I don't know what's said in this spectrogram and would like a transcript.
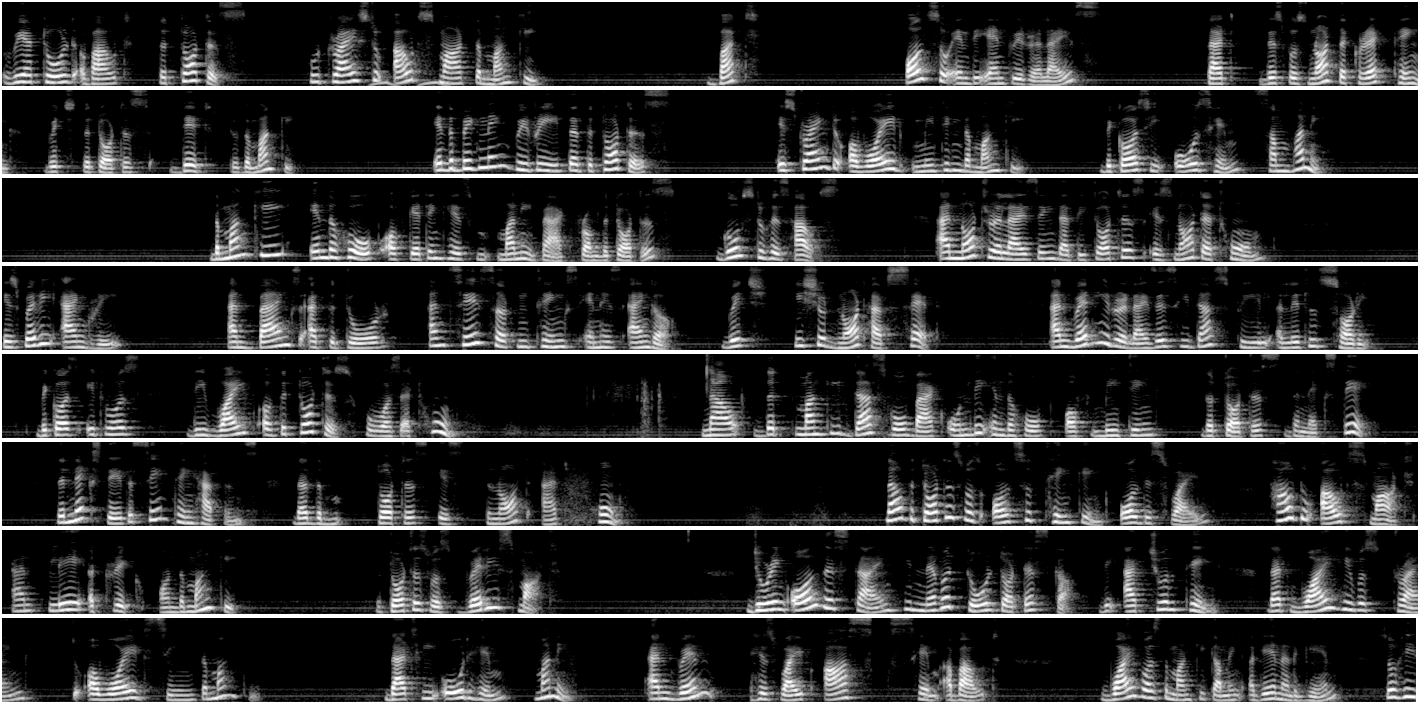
we are told about the tortoise who tries to outsmart the monkey. But also, in the end, we realize that this was not the correct thing which the tortoise did to the monkey. In the beginning, we read that the tortoise is trying to avoid meeting the monkey because he owes him some money. The monkey, in the hope of getting his money back from the tortoise, goes to his house and not realizing that the tortoise is not at home, is very angry and bangs at the door and says certain things in his anger which he should not have said. And when he realizes, he does feel a little sorry because it was the wife of the tortoise who was at home. Now, the monkey does go back only in the hope of meeting the tortoise the next day. The next day, the same thing happens that the tortoise is not at home. Now, the tortoise was also thinking all this while how to outsmart and play a trick on the monkey. The tortoise was very smart. During all this time, he never told Tortesca the actual thing that why he was trying to avoid seeing the monkey, that he owed him money. And when his wife asks him about why was the monkey coming again and again, so he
